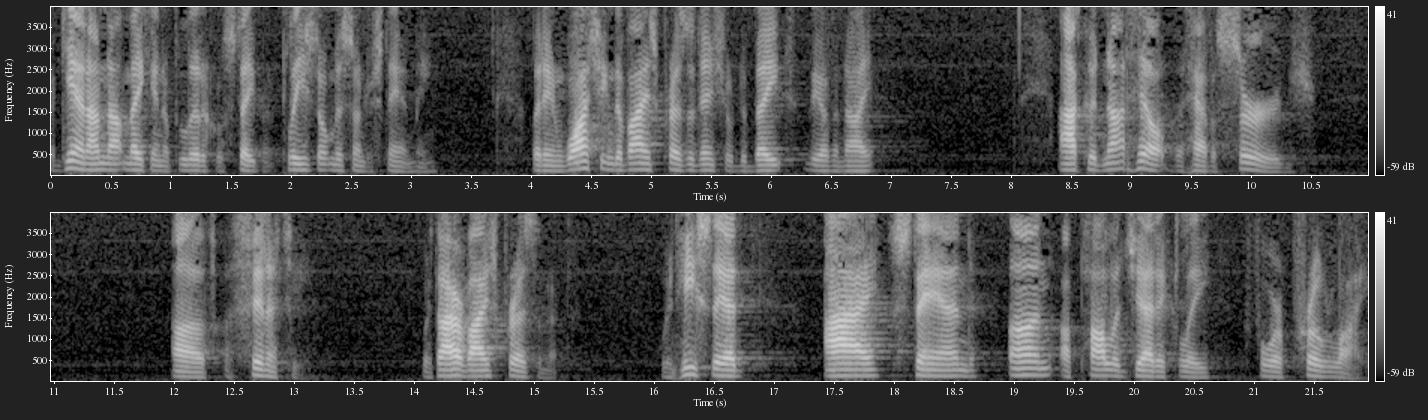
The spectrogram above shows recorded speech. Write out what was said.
Again, I'm not making a political statement. Please don't misunderstand me. But in watching the vice presidential debate the other night, I could not help but have a surge of affinity with our vice president when he said, I stand unapologetically for pro life.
